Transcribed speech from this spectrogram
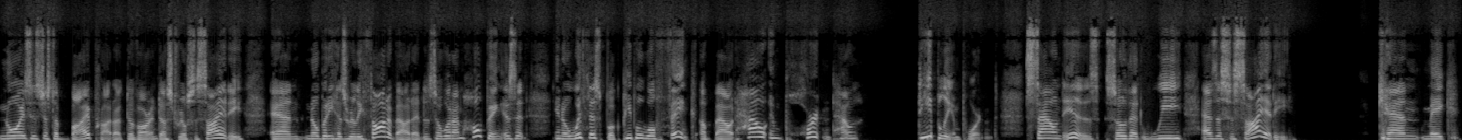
noise is just a byproduct of our industrial society and nobody has really thought about it. And so what I'm hoping is that, you know, with this book, people will think about how important, how deeply important sound is so that we as a society can make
